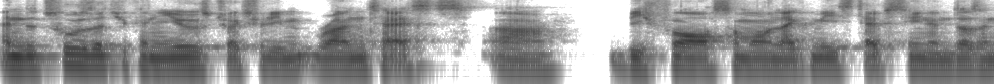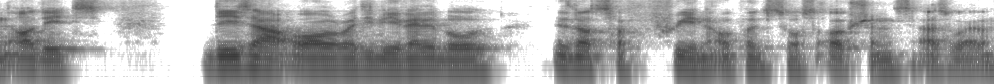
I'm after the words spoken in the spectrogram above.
And the tools that you can use to actually run tests uh, before someone like me steps in and does an audit, these are already available. There's lots of free and open source options as well.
